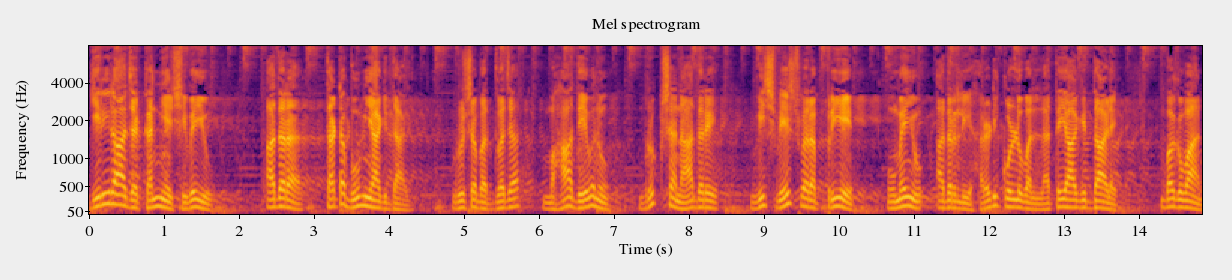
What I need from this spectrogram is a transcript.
ಗಿರಿರಾಜ ಕನ್ಯೆ ಶಿವೆಯು ಅದರ ತಟಭೂಮಿಯಾಗಿದ್ದಾಳೆ. ವೃಷಭ ಧ್ವಜ ಮಹಾದೇವನು ವೃಕ್ಷನಾದರೆ ವಿಶ್ವೇಶ್ವರ ಪ್ರಿಯೆ ಉಮೆಯು ಅದರಲ್ಲಿ ಹರಡಿಕೊಳ್ಳುವ ಲತೆಯಾಗಿದ್ದಾಳೆ. ಭಗವಾನ್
